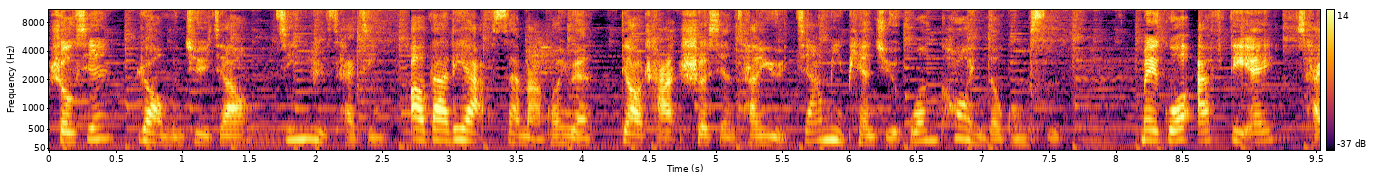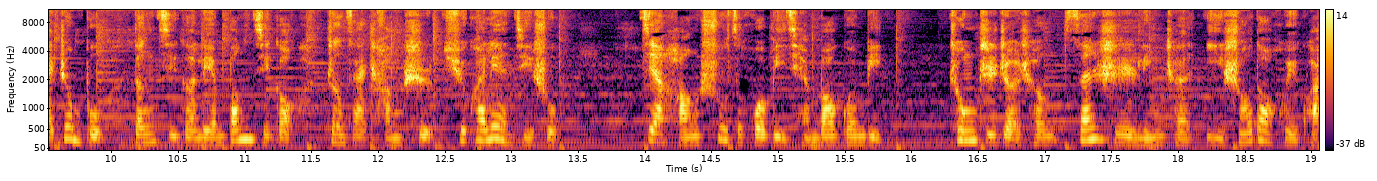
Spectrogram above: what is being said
首先，让我们聚焦今日财经。澳大利亚赛马官员调查涉嫌参与加密骗局 OneCoin 的公司。美国 FDA、财政部等几个联邦机构正在尝试区块链技术。建行数字货币钱包关闭。充值者称，三十日凌晨已收到回款。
